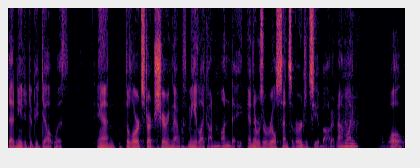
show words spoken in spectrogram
that needed to be dealt with. And the Lord started sharing that with me like on Monday, and there was a real sense of urgency about it. And I'm like, Mhm. whoa,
